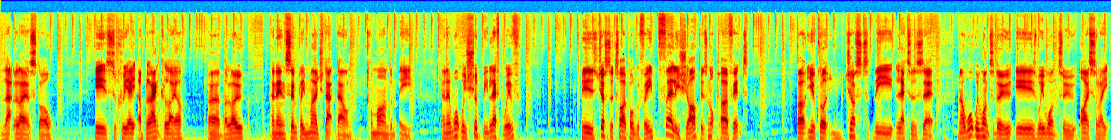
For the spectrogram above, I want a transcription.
that layer style is to create a blank layer uh, below and then simply merge that down command and E and then what we should be left with is just a typography fairly sharp it's not perfect but you've got just the letters there. Now what we want to do is we want to isolate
